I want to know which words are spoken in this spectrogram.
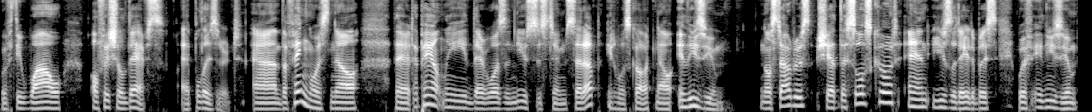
with the WoW official devs at Blizzard. And the thing was now that apparently there was a new system set up. It was called now Elysium. Nostalrius shared the source code and user database with Elysium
